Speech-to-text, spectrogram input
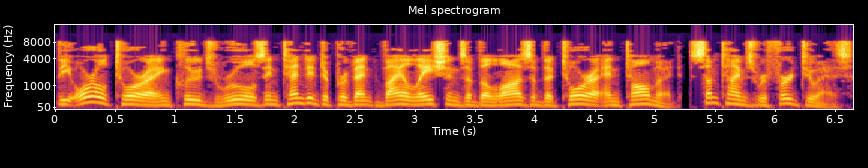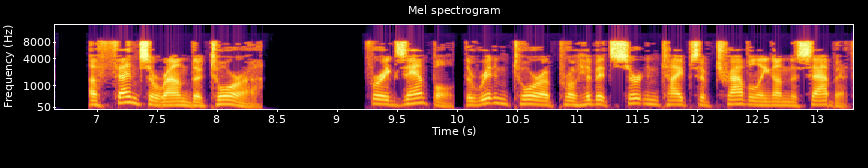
The Oral Torah includes rules intended to prevent violations of the laws of the Torah and Talmud, sometimes referred to as a fence around the Torah. For example, the written Torah prohibits certain types of traveling on the Sabbath,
